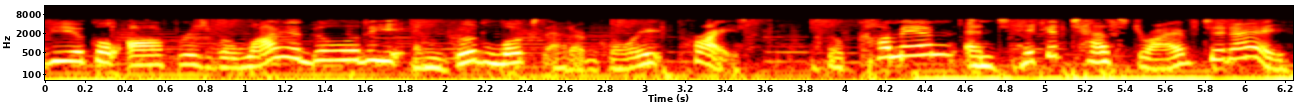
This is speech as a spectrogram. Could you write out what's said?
vehicle offers reliability and good looks at a great price. So come in and take a test drive today.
